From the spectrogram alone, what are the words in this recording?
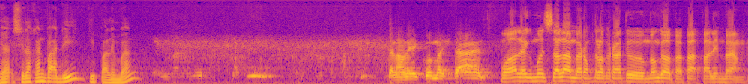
Ya, silakan Pak Adi di Palembang. Assalamualaikum Mas Tan. Waalaikumsalam warahmatullahi wabarakatuh. Monggo Bapak Palembang.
